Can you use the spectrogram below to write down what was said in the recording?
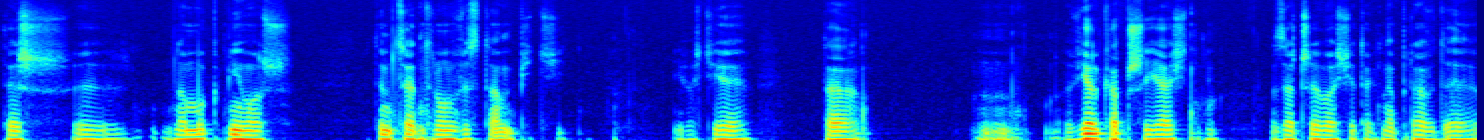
też no, mógł Miłosz tym centrum wystąpić. I właściwie ta mm, wielka przyjaźń zaczęła się tak naprawdę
